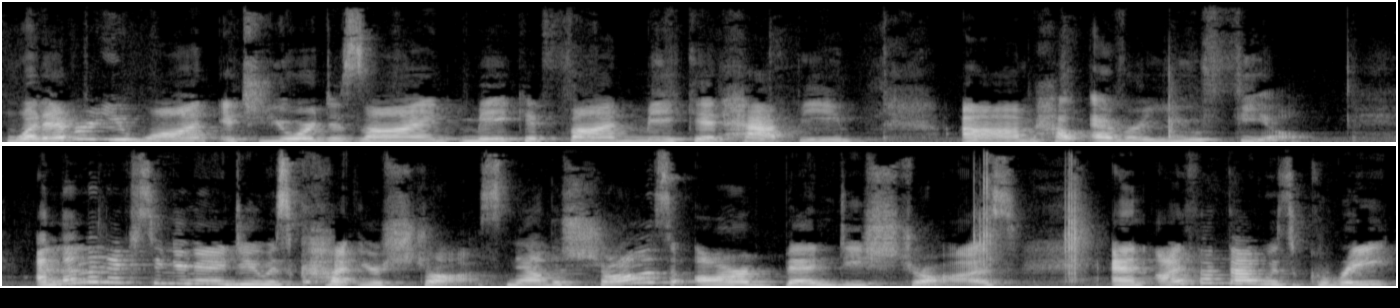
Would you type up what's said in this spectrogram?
Whatever you want, it's your design. Make it fun, make it happy um, however you feel. And then the next thing you're gonna do is cut your straws. Now the straws are bendy straws, and I thought that was great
